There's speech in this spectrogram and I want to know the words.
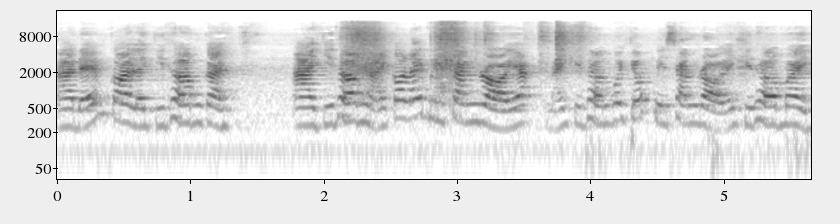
À để em coi lại chị thơm coi. À chị thơm nãy có lấy bi xanh rồi á. Nãy chị thơm có chốt bi xanh rồi á chị thơm ơi.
